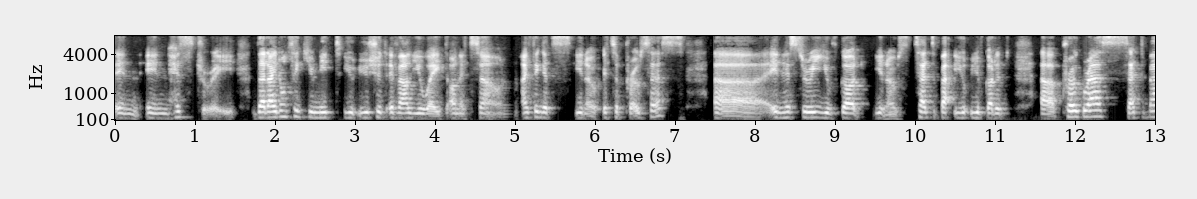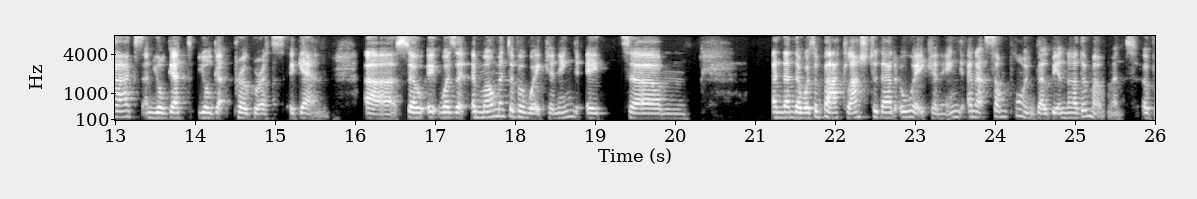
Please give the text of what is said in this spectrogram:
in in history that I don't think you need you, you should evaluate on its own. I think it's you know it's a process. Uh, in history you've got you know setback you, have got a uh, progress setbacks and you'll get you'll get progress again. Uh, so it was a, a, moment of awakening. It um, and then there was a backlash to that awakening. And at some point there'll be another moment of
